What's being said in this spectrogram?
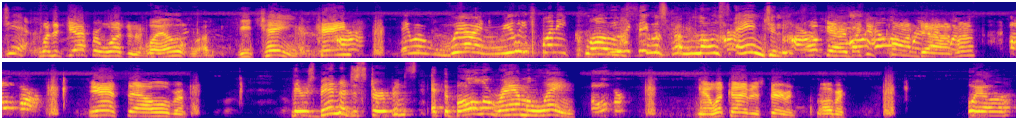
Jeff. Was it Jeff or wasn't it? Well, uh, he changed. Changed? They were wearing really funny clothes. Like they was from Los Angeles. Okay, everybody, just calm down, huh? Over. Yes, Sal, over. There's been a disturbance at the Bolorama Lane. Over. Now, what kind of disturbance? Over. Well,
